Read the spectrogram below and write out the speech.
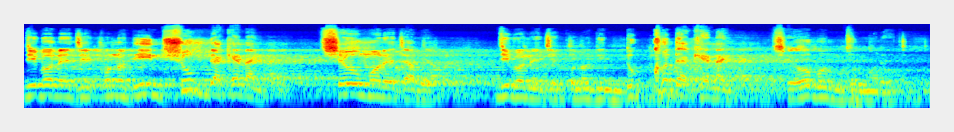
জীবনে যে কোনো দিন সুখ দেখে নাই, সেও মরে যাবে। জীবনে যে কোনো দিন দুঃখ দেখে নাই, সেও বন্ধু মরে যাবে।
